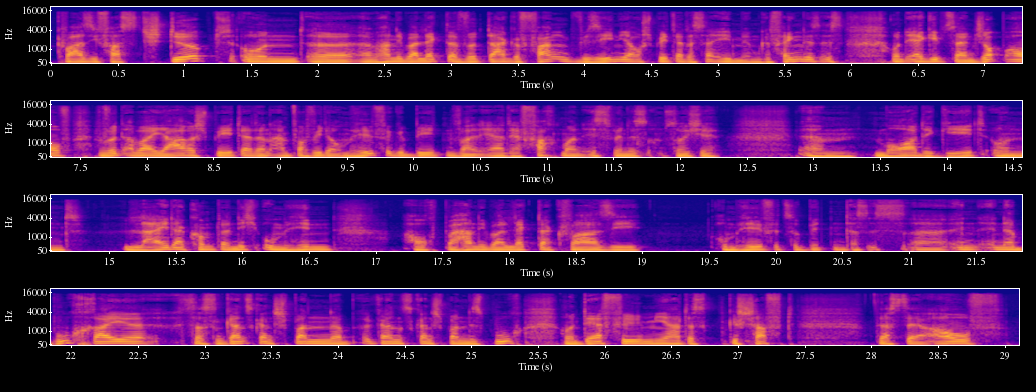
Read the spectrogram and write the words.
quasi fast stirbt und äh, Hannibal Lecter wird da gefangen. Wir sehen ja auch später, dass er eben im Gefängnis ist und er gibt seinen Job auf, wird aber Jahre später dann einfach wieder um Hilfe gebeten, weil er der Fachmann ist, wenn es um solche ähm, Morde geht und leider kommt er nicht umhin, auch bei Hannibal Lecter quasi um Hilfe zu bitten. Das ist äh, in, in der Buchreihe ist das ein ganz, ganz spannender, ganz, ganz spannendes Buch und der Film hier hat es geschafft, dass der auf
